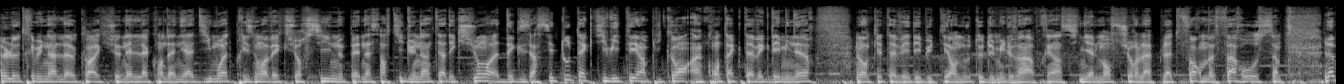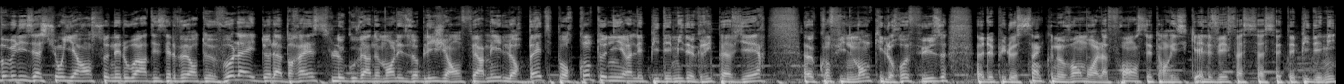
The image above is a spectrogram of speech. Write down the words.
Le tribunal correctionnel l'a condamné à 10 mois de prison avec sursis, une peine assortie d'une interdiction d'exercer toute activité impliquant un contact avec des L'enquête avait débuté en août 2020 après un signalement sur la plateforme Pharos. La mobilisation hier en Saône-et-Loire des éleveurs de volailles de la Bresse. Le gouvernement les oblige à enfermer leurs bêtes pour contenir l'épidémie de grippe aviaire. Euh, confinement qu'ils refusent. Euh, depuis le 5 novembre, la France est en risque élevé face à cette épidémie.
